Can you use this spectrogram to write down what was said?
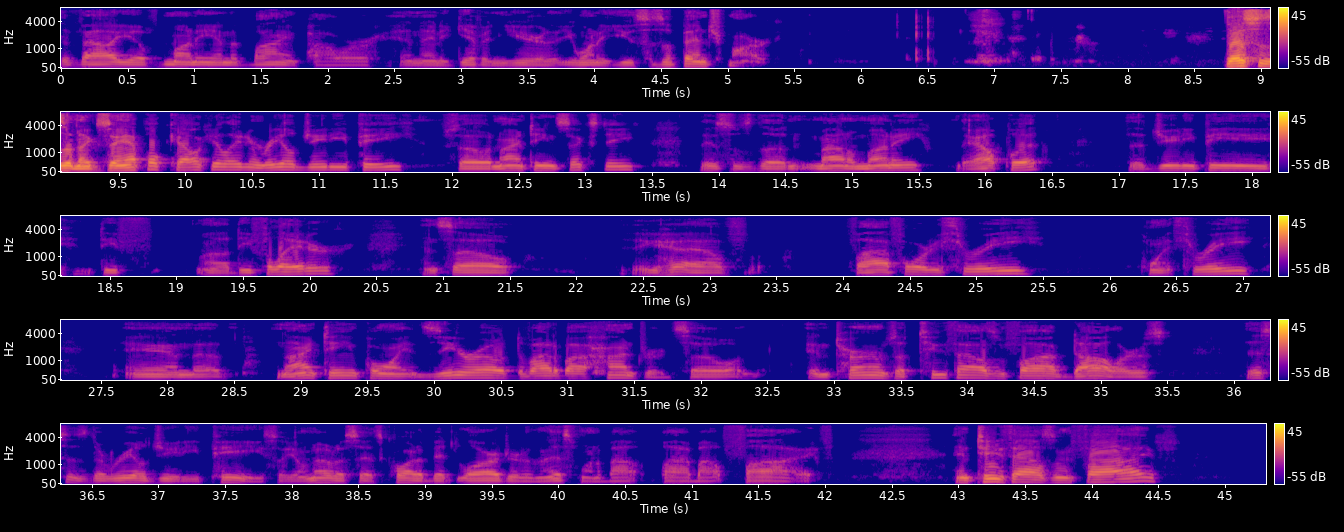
the value of money and the buying power in any given year that you want to use as a benchmark. This is an example calculating real GDP. So 1960, this is the amount of money, the output, the GDP def, uh, deflator. And so you have 543.3 and uh, 19.0 divided by 100. So in terms of 2005 dollars, this is the real GDP. So you'll notice that's quite a bit larger than this one about by about five. In 2005,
